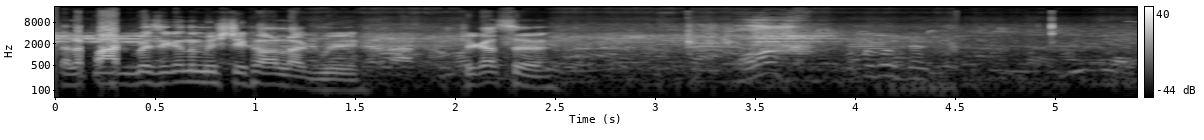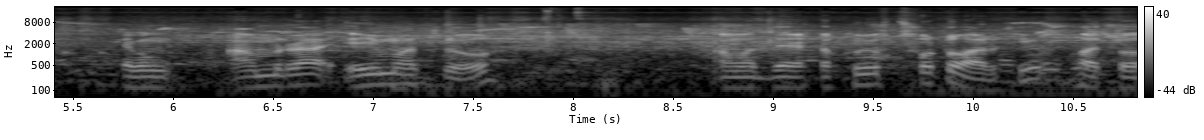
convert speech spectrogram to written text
তাহলে পাট বেশি কিন্তু মিষ্টি খাওয়া লাগবে, ঠিক আছে? এবং আমরা এইমাত্র আমাদের একটা খুব ছোট আর কি, হয়তো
